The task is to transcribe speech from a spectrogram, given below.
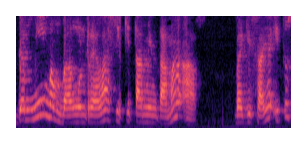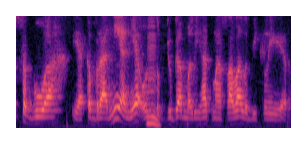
demi membangun relasi kita minta maaf. Bagi saya itu sebuah ya keberanian ya untuk juga melihat masalah lebih clear.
